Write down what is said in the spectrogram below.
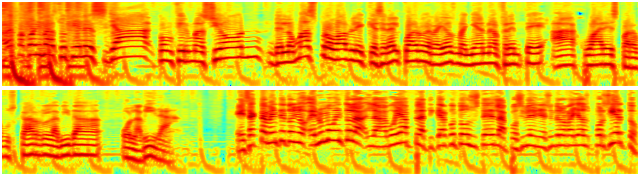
A ver, Paco Animas, tú tienes ya confirmación de lo más probable que será el cuadro de Rayados mañana frente a Juárez para buscar la vida o la vida. Exactamente, Toño. En un momento la, la voy a platicar con todos ustedes la posible alineación de los Rayados. Por cierto,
